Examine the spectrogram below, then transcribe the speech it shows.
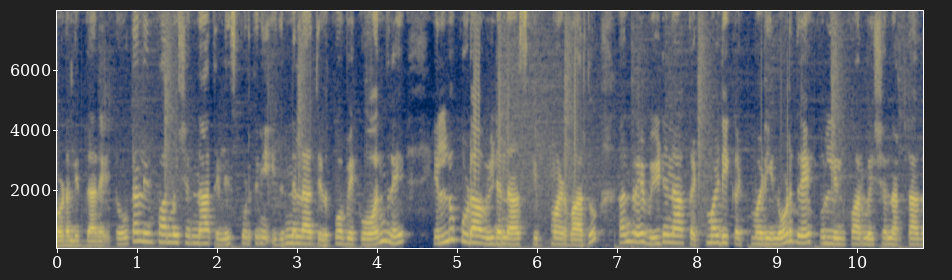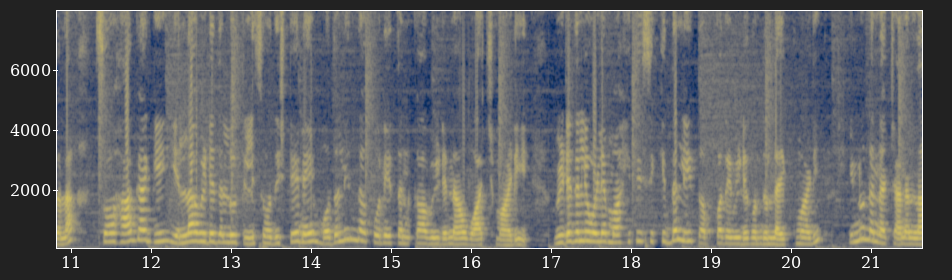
ನೋಡಲಿದ್ದಾರೆ? ಟೋಟಲ್ ಇನ್ಫಾರ್ಮೇಷನ್ನ ತಿಳಿಸ್ಕೊಡ್ತೀನಿ. ಇದನ್ನೆಲ್ಲ ತಿಳ್ಕೋಬೇಕು ಅಂದರೆ ಎಲ್ಲೂ ಕೂಡ ವೀಡನ್ನ ಸ್ಕಿಪ್ ಮಾಡಬಾರ್ದು. ಅಂದರೆ ವೀಡನ್ನ ಕಟ್ ಮಾಡಿ ಕಟ್ ಮಾಡಿ ನೋಡಿದ್ರೆ ಫುಲ್ ಇನ್ಫಾರ್ಮೇಷನ್ ಅರ್ಥ ಆಗಲ್ಲ. ಸೊ ಹಾಗಾಗಿ ಎಲ್ಲ ವಿಡಿಯೋದಲ್ಲೂ ತಿಳಿಸೋದಿಷ್ಟೇ ಮೊದಲಿಂದ ಕೊನೆ ತನಕ ವೀಡನ್ನ ವಾಚ್ ಮಾಡಿ. ವಿಡಿಯೋದಲ್ಲಿ ಒಳ್ಳೆ ಮಾಹಿತಿ ಸಿಕ್ಕಿದ್ದಲ್ಲಿ ತಪ್ಪದೆ ವಿಡಿಯೋಗೊಂದು ಲೈಕ್ ಮಾಡಿ. ಇನ್ನೂ ನನ್ನ ಚಾನಲ್ನ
